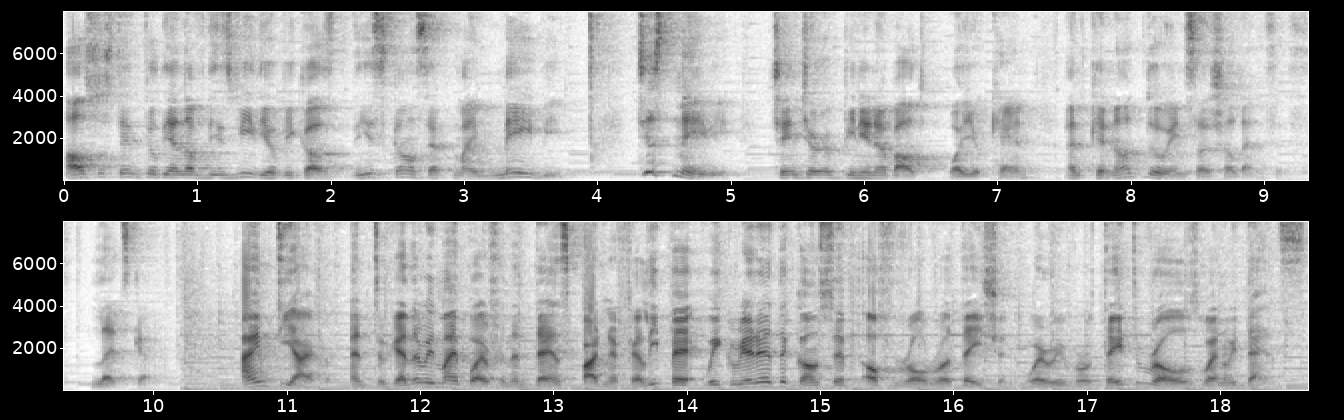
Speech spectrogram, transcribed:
also stay until the end of this video because this concept might maybe, just maybe, change your opinion about what you can and cannot do in social dances. Let's go! I'm Tiago, and together with my boyfriend and dance partner Felipe, we created the concept of role rotation, where we rotate the roles when we dance.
